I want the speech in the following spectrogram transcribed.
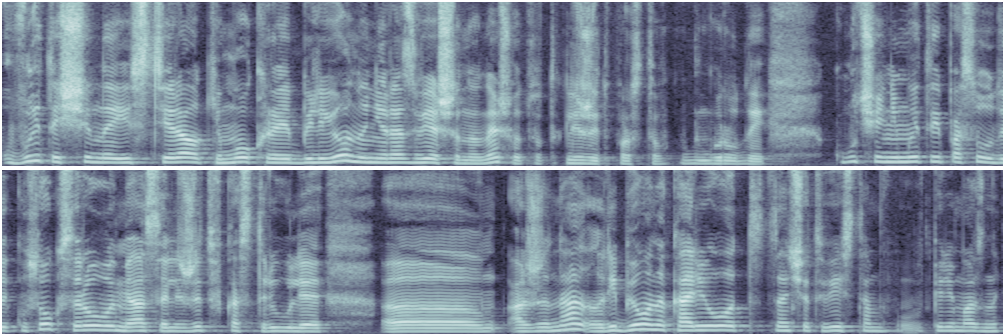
вытащенное из стиралки мокрое белье, но не развешено, знаешь, вот, вот так лежит просто грудой. Куча немытой посуды, кусок сырого мяса лежит в кастрюле, э, а жена, ребенок орет, значит, весь там перемазанный,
